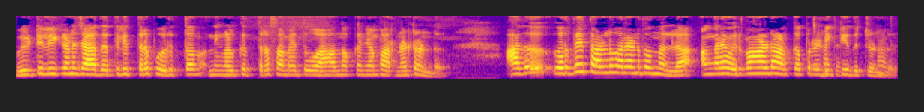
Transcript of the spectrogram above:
വീട്ടിലിരിക്കണ ജാതകത്തിൽ ഇത്ര പൊരുത്തം നിങ്ങൾക്ക് ഇത്ര സമയത്ത് വിവാഹം ഞാൻ പറഞ്ഞിട്ടുണ്ട്. അത് വെറുതെ തള്ളു പറയണതൊന്നുമല്ല അങ്ങനെ ഒരുപാട് ആൾക്കാർ പ്രിഡിക്റ്റ് ചെയ്തിട്ടുണ്ട്.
